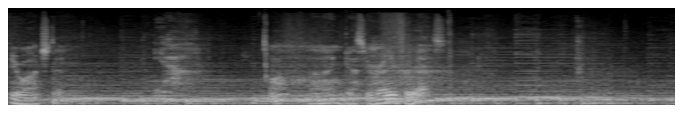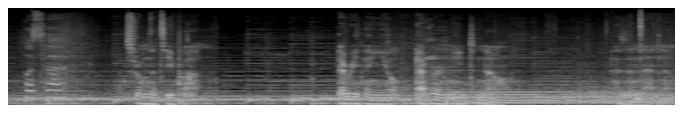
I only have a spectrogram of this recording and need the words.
You watched it. Yeah. Well, then I guess you're ready for this. What's that? It's from the teapot. Everything you'll ever need to know is in that note.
